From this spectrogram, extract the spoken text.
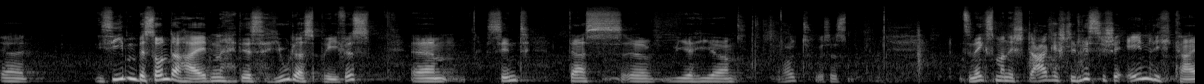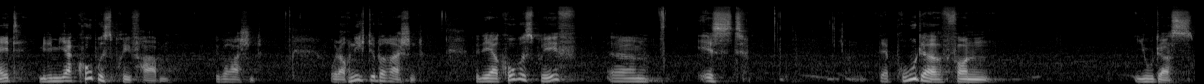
die sieben Besonderheiten des Judasbriefes ähm, sind dass äh, wir hier, halt, wo ist es? zunächst mal eine starke stilistische Ähnlichkeit mit dem Jakobusbrief haben. Überraschend. Oder auch nicht überraschend. Denn der Jakobusbrief ähm, ist der Bruder von Judas.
